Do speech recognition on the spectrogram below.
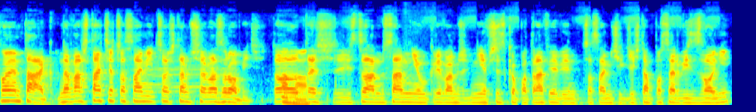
powiem tak, na warsztacie czasami coś tam trzeba zrobić. To Aha. też sam, sam nie ukrywam, że nie wszystko potrafię, więc czasami się gdzieś tam po serwis dzwoni,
